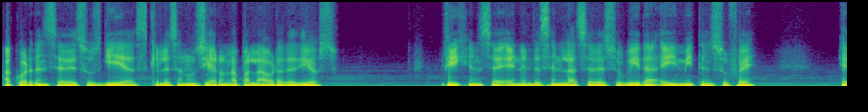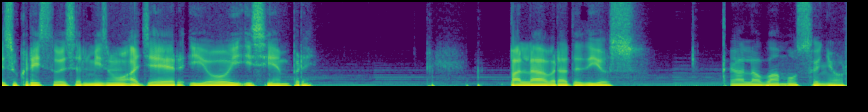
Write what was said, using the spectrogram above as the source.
Acuérdense de sus guías que les anunciaron la palabra de Dios. Fíjense en el desenlace de su vida e imiten su fe. Jesucristo es el mismo ayer y hoy y siempre. Palabra de Dios. Te alabamos, Señor.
